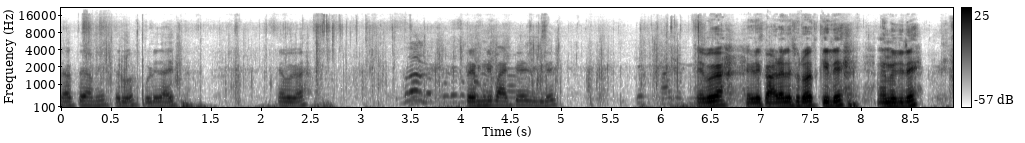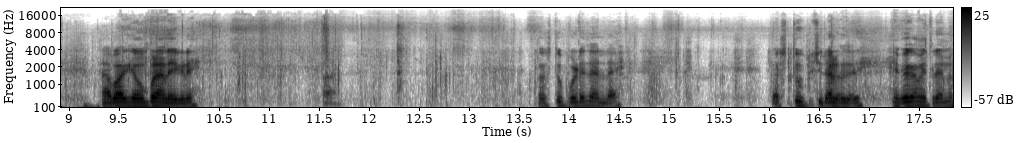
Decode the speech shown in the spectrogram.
जातोय आम्ही सर्व पुढे जायच. हे बघा. प्रेमनी पार्टी आहे इकडे हे बघा इकडे काढायला सुरुवात केली आहे अनुजने. हा बघा घेऊन पण आला इकडे. वस्तू पुढे चाललाय. वस्तू चिराल वगैरे. हे बघा मित्रांनो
